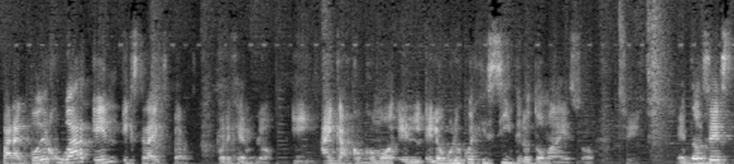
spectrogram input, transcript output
para poder jugar en Extra Expert, por ejemplo. Y hay cascos como el, el Oculus Quest que sí te lo toma eso. sí. Entonces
